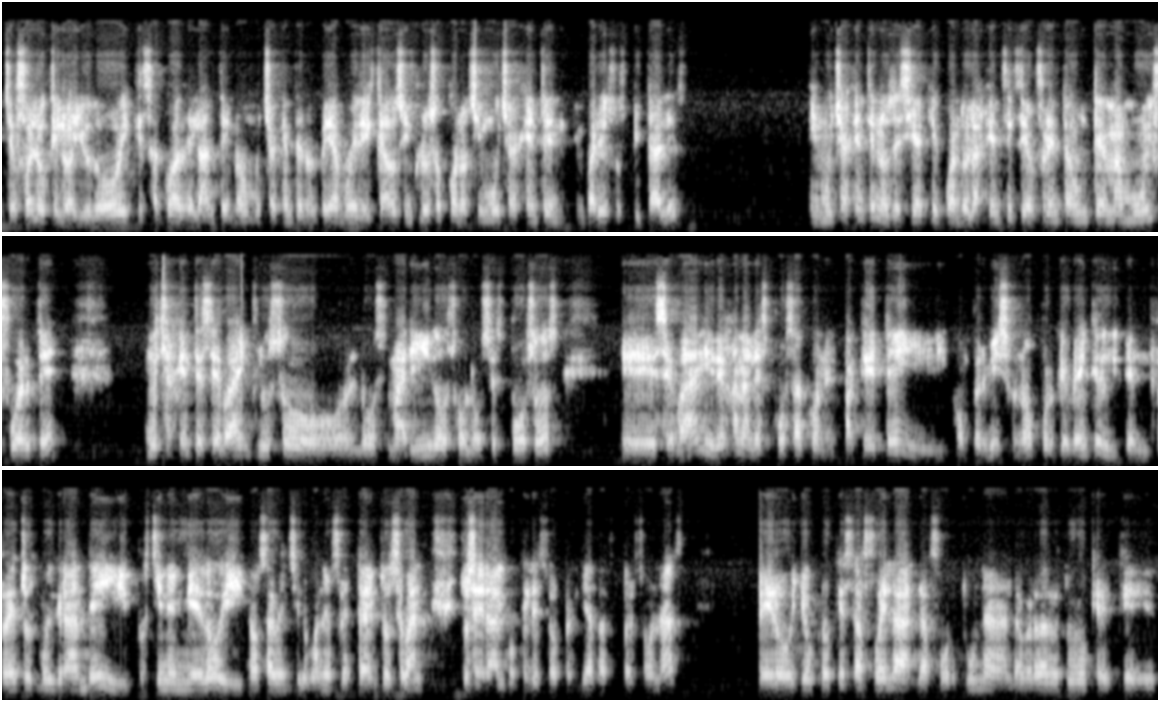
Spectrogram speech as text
que fue lo que lo ayudó y que sacó adelante, ¿no? Mucha gente nos veía muy dedicados, incluso conocí mucha gente en, varios hospitales y mucha gente nos decía que cuando la gente se enfrenta a un tema muy fuerte, mucha gente se va, incluso los maridos o los esposos, eh, se van y dejan a la esposa con el paquete y, con permiso, ¿no? Porque ven que el, el, reto es muy grande y pues tienen miedo y no saben si lo van a enfrentar, entonces se van. Entonces era algo que les sorprendía a las personas pero yo creo que esa fue la, la fortuna, la verdad, Arturo, que, que,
